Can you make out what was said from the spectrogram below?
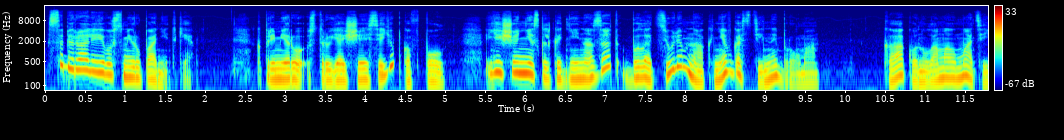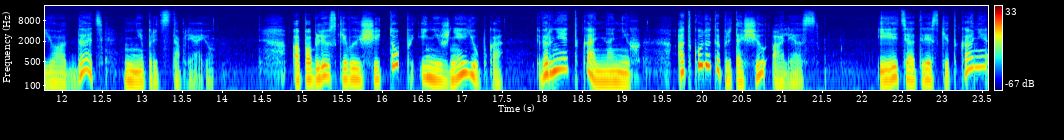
собирали его с миру по нитке. К примеру, струящаяся юбка в пол еще несколько дней назад была тюлем на окне в гостиной Брома. Как он уломал мать ее отдать, не представляю а поблескивающий топ и нижняя юбка, вернее, ткань на них, откуда-то притащил Алиас. И эти отрезки ткани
